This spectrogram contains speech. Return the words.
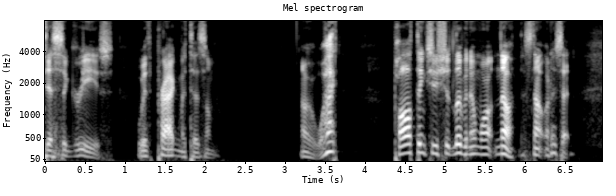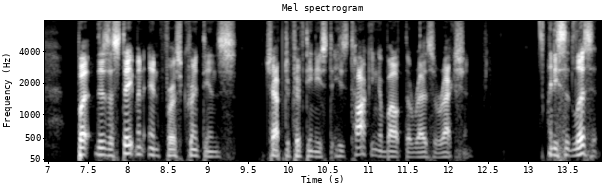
disagrees with pragmatism. Oh, what? Paul thinks you should live in immoral. No, that's not what I said. But there's a statement in 1 Corinthians chapter 15. He's, he's talking about the resurrection. And he said, listen,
